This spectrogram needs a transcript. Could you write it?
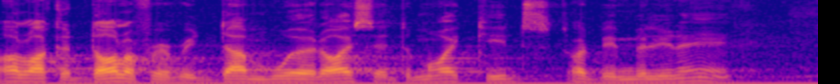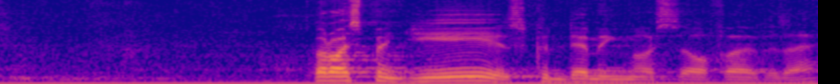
I like a dollar for every dumb word I said to my kids. I'd be a millionaire. But I spent years condemning myself over that.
